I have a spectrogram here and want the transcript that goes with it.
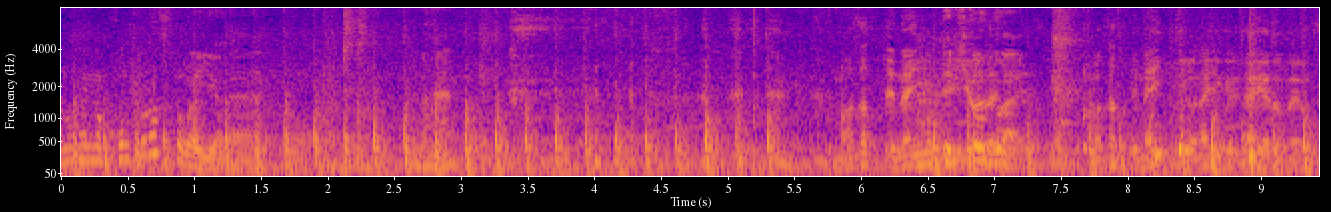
この辺のコントラストがいいよね。この辺？混ざってないって言わない混ざってないって言わないでくれてありがとうございます。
